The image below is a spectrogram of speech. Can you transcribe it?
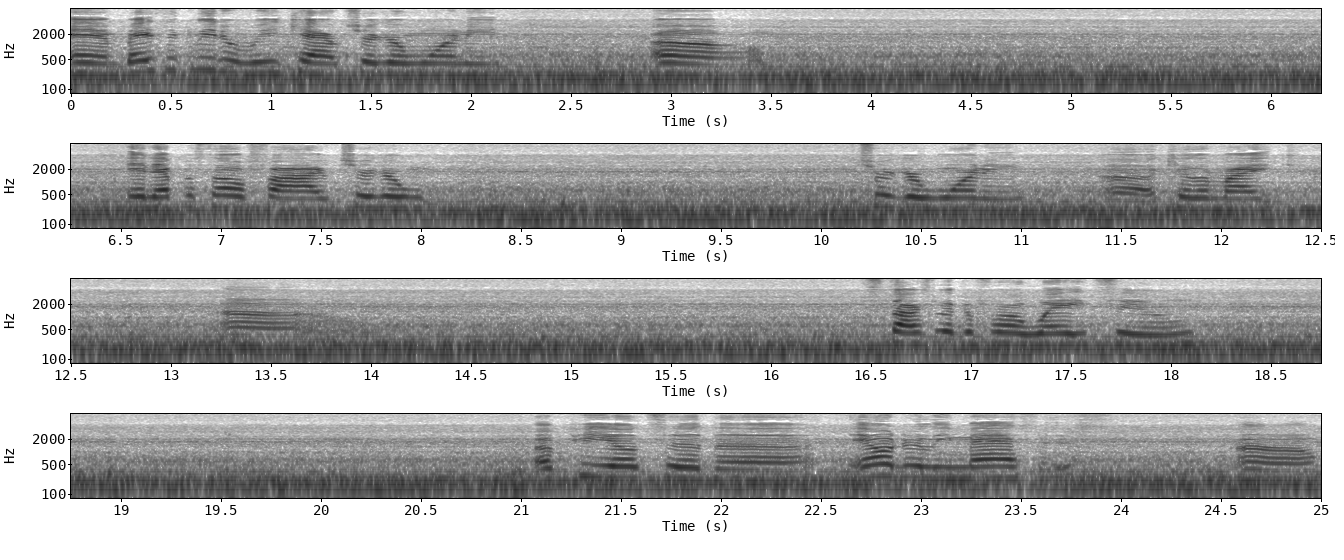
And basically, to recap, trigger warning. Um, in episode five, trigger trigger warning. Uh, Killer Mike um, starts looking for a way to appeal to the elderly masses um,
